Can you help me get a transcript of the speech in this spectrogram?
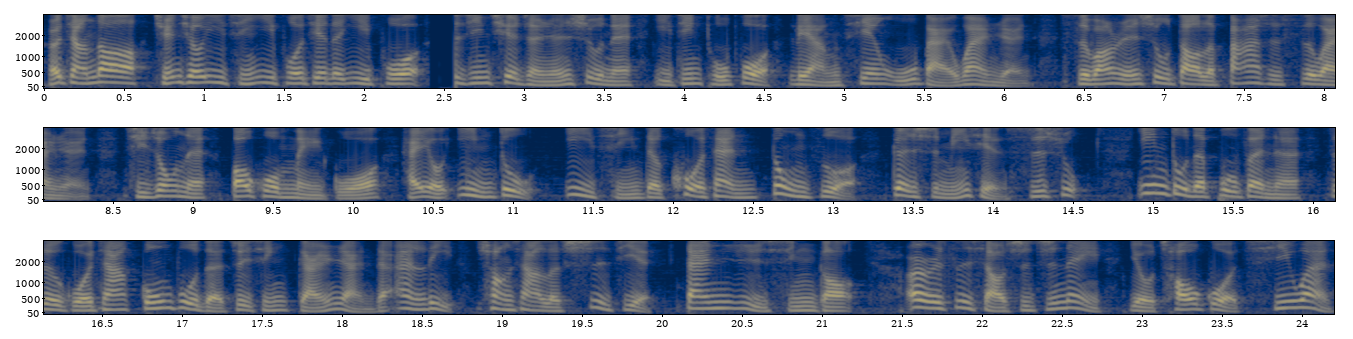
而讲到全球疫情一波接的一波。至今确诊人数呢，已经突破两千五百万人，死亡人数到了八十四万人。其中呢，包括美国还有印度，疫情的扩散动作更是明显失速。印度的部分呢，这个国家公布的最新感染的案例创下了世界单日新高，二十四小时之内有超过七万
